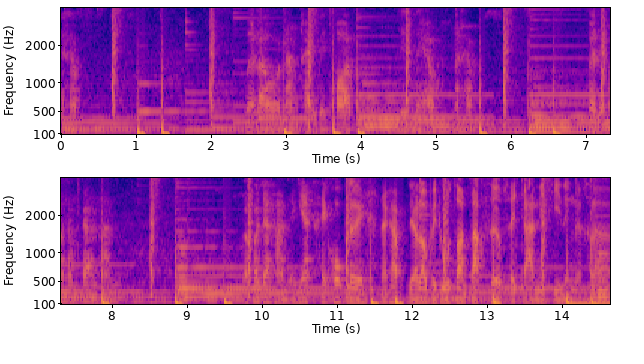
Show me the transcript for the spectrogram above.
นะครับ เมื่อเรานำไข่ไปทอดเสร็จแล้วนะครับ ก็จะมาทำการหั่น เราก็จะหั่นอย่างเงี้ยให้ครบเลยนะครับ เดี๋ยวเราไปดูตอนตักเสิร์ฟใส่จานอีกทีหนึ่งนะครับ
